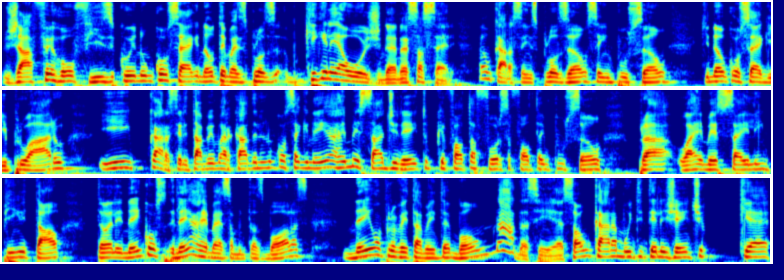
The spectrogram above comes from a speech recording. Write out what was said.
já ferrou o físico e não consegue, não tem mais explosão. O que, que ele é hoje, né, nessa série? É um cara sem explosão, sem impulsão, que não consegue ir pro aro e, cara, se ele tá bem marcado, ele não consegue nem arremessar direito porque falta força, falta impulsão para o arremesso sair limpinho e tal. Então ele nem, nem arremessa muitas bolas, nem o aproveitamento é bom, nada assim. É só um cara muito inteligente que é,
